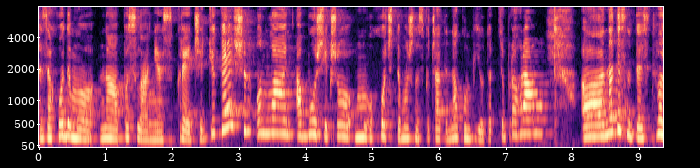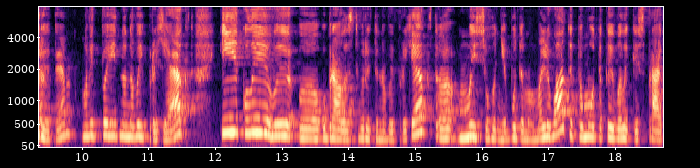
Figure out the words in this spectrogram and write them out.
заходимо на посилання Scratch Education онлайн, або ж, якщо хочете, можна скачати на комп'ютер цю програму, натиснути Створити відповідно новий проєкт. І коли ви е, обрали створити новий проєкт, е, ми сьогодні будемо малювати, тому такий великий спрайт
